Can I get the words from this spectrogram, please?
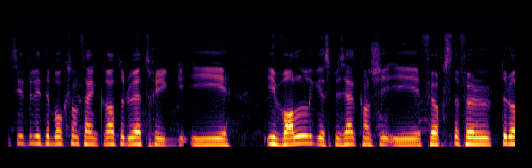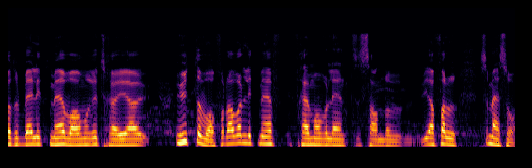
Vi sitter litt i boksen og tenker at du er trygg i, i valget, spesielt kanskje i første. Følte du at det ble litt mer varmere i trøya utover? For da var det litt mer fremoverlent Sander, iallfall som jeg så.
